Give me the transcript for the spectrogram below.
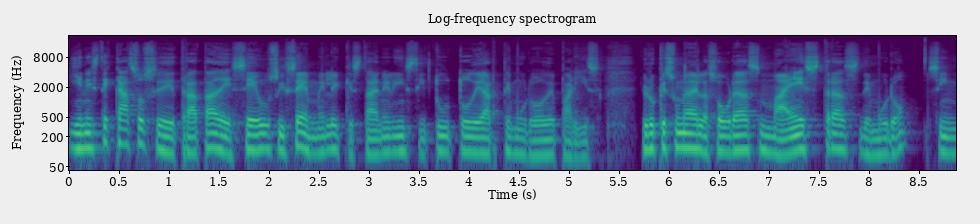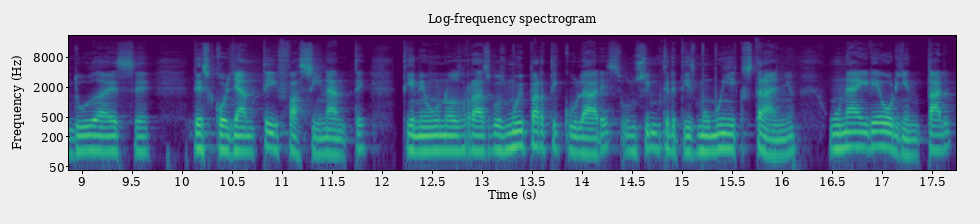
y en este caso se trata de Zeus y Semele, que está en el Instituto de Arte Moreau de París. Yo creo que es una de las obras maestras de Moreau, sin duda ese descollante y fascinante. Tiene unos rasgos muy particulares, un sincretismo muy extraño, un aire oriental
